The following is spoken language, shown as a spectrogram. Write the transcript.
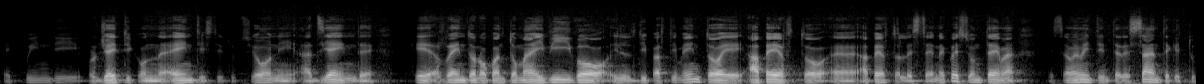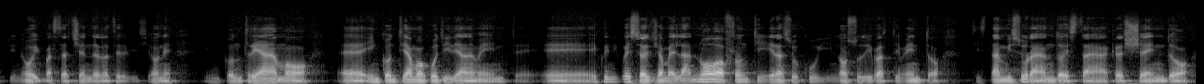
e quindi progetti con enti, istituzioni, aziende che rendono quanto mai vivo il Dipartimento e aperto, eh, aperto all'esterno. E questo è un tema estremamente interessante che tutti noi, basta accendere la televisione, incontriamo, eh, incontriamo quotidianamente. E, e, quindi questa diciamo, è la nuova frontiera su cui il nostro Dipartimento si sta misurando e sta crescendo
